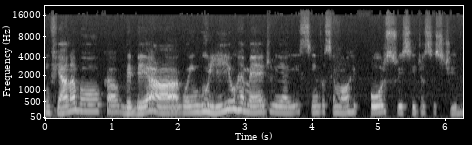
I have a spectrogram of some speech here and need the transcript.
enfiar na boca, beber a água, engolir o remédio e aí sim você morre por suicídio assistido.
